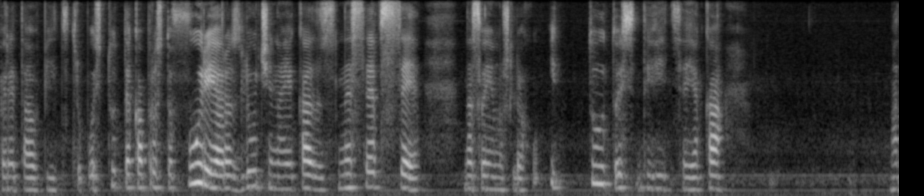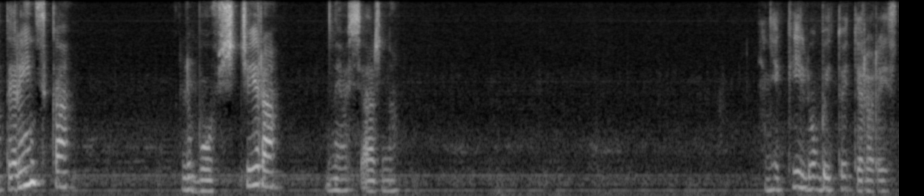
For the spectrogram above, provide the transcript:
передав, підструб. Ось тут така просто фурія розлючена, яка знесе все на своєму шляху. І тут ось дивіться, яка материнська любов щира, неосяжна. Який любить той терорист.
